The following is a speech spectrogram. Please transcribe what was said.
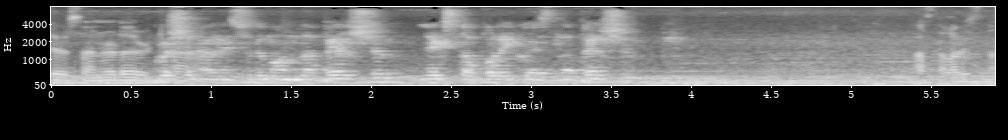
Enters another Question tunnel. is on La Perche. Next stop on request La Perche. Hasta la vista.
